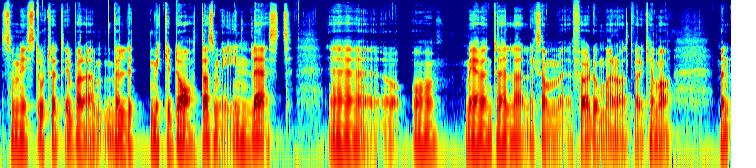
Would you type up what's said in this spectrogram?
som i stort sett är bara väldigt mycket data som är inläst eh, och, och med eventuella liksom, fördomar och allt vad det kan vara. Men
